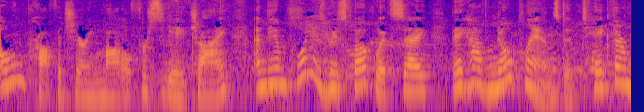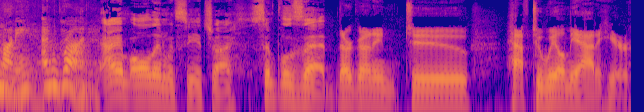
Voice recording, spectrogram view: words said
own profit sharing model for CHI, and the employees we spoke with say they have no plans to take their money and run. I am all in with CHI. Simple as that. They're going to have to wheel me out of here.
